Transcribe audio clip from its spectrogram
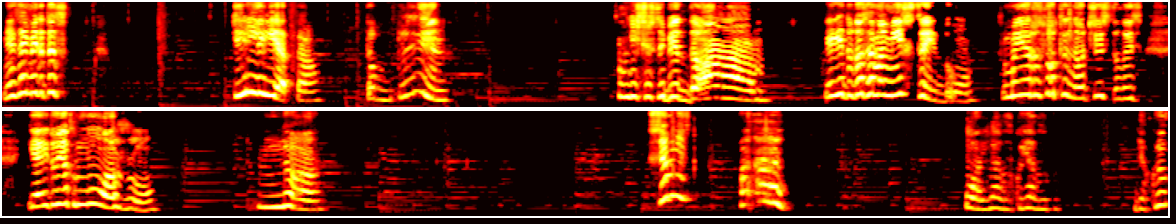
не замітити скелета. То, блін. Я ще собі дам. Я їду до саме місце йду. Що мої ресурси не очистились. Я йду як можу. Да. Що мені. А! О, яблуко, яблуко. Дякую.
